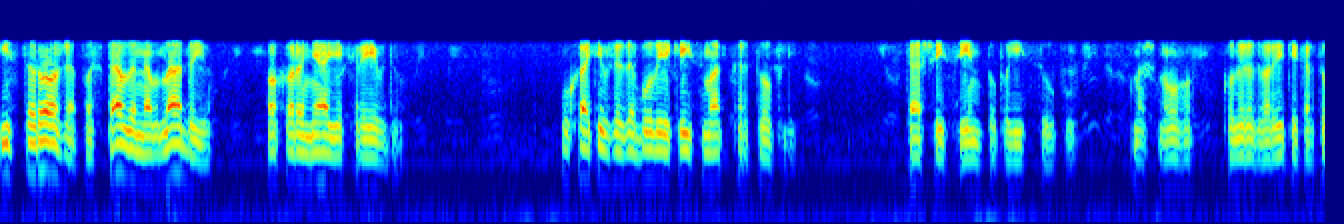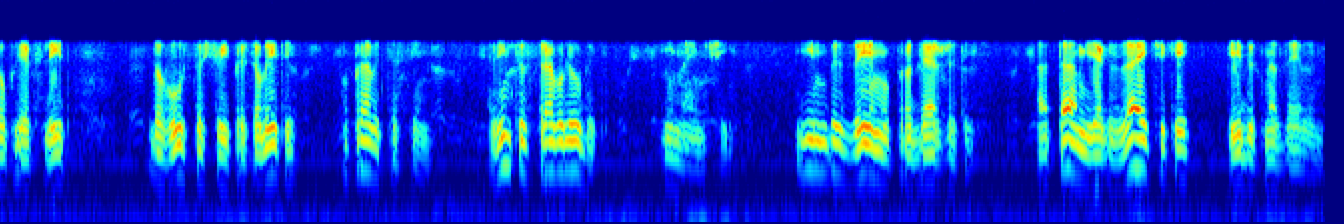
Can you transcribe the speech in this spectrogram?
і сторожа, поставлена владою, охороняє кривду. У хаті вже забули який смак картоплі. Старший син попоїсть супу, смачного, коли розварити картоплю як слід, до густощу і присолити, поправиться син. Він цю страву любить і менший. Їм би зиму продержатись, а там, як зайчики, підуть на зелень.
